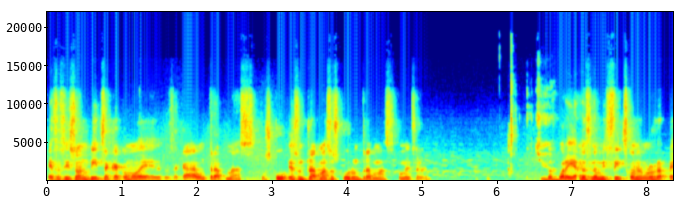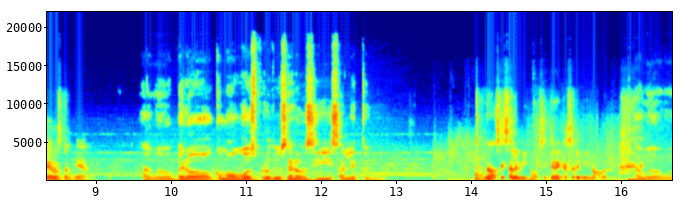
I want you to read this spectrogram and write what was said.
Esos sí son beats acá como de, de, pues acá un trap más oscuro. Es un trap más oscuro, un trap más convencional. Qué chido. Entonces por ahí ando haciendo mis feats con algunos raperos también. A huevo, pero como Ghost Producer o si sale tu. No, si sale mi nombre, si tiene que salir mi nombre. A huevo, a huevo.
